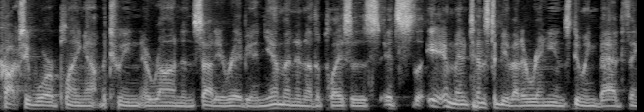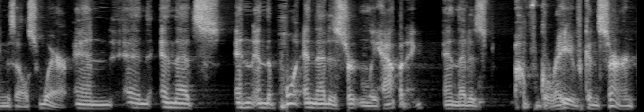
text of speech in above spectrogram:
proxy war playing out between Iran and Saudi Arabia and Yemen and other places. It's I mean, it tends to be about Iranians doing bad things elsewhere, and and and that's and and the point, and that is certainly happening, and that is of grave concern.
